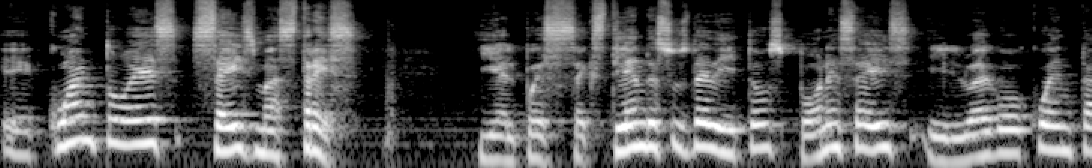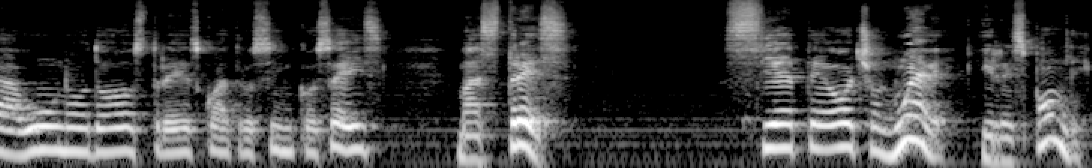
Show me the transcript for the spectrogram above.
eh, cuánto es 6 más 3 y él pues se extiende sus deditos, pone 6 y luego cuenta 1, 2, 3, 4, 5, 6, más 3, 7, 8, 9 y responde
